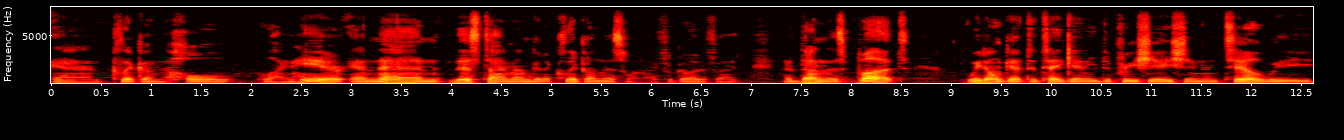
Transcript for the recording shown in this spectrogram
and click on the whole line here. And then this time I'm going to click on this one. I forgot if I had done this, but we don't get to take any depreciation until we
